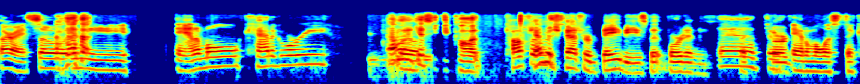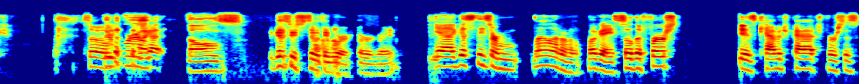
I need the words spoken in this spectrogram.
all right so in the animal category I Well- guess you could call it conference Cabbage Patch were babies, but born in eh, they're guard- animalistic so They're we, like- got dolls. I guess we should say what they Uh-uh. were, or right? Yeah, I guess these are well, I don't know. Okay, so the first is Cabbage Patch versus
